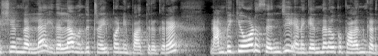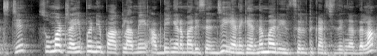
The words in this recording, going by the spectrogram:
விஷயங்களில் இதெல்லாம் வந்து ட்ரை பண்ணி பார்த்துருக்குறேன். நம்பிக்கையோடு செஞ்சு எனக்கு எந்த அளவுக்கு பலன் கிடச்சிச்சு சும்மா ட்ரை பண்ணி பார்க்கலாமே அப்படிங்கிற மாதிரி செஞ்சு எனக்கு எந்த மாதிரி ரிசல்ட் கிடச்சிதுங்கிறதெல்லாம்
